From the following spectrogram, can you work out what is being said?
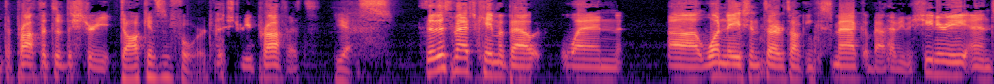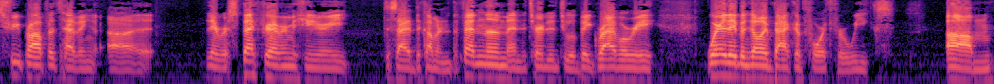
The prophets of the street. Dawkins and Ford. The street prophets. Yes. So this match came about when uh, One Nation started talking smack about heavy machinery, and Street Profits, having uh, their respect for heavy machinery, decided to come in and defend them, and it turned into a big rivalry where they've been going back and forth for weeks. Um,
